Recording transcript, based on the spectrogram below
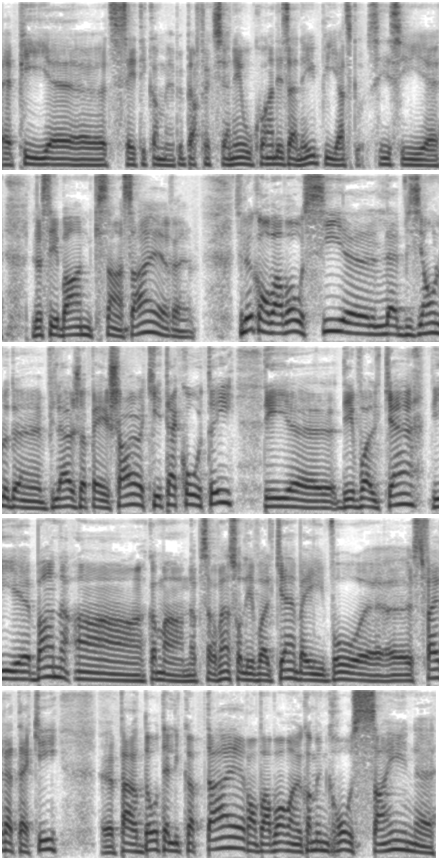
Euh, puis ça a été comme un peu perfectionné au courant des années. Puis en tout cas, c'est, là, c'est Bond qui s'en sert. C'est là qu'on va avoir aussi la vision d'un village de pêcheurs qui est à côté des, des volcans. Puis Bond, en, comme en sur les volcans, ben, il va euh, se faire attaquer euh, par d'autres hélicoptères. On va avoir comme une grosse scène.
